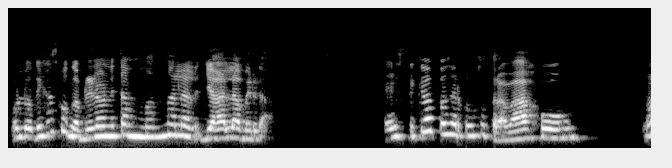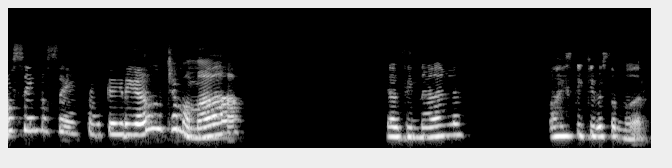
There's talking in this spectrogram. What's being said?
O lo dejas con Gabriel o neta, mándala ya a la verga. este, ¿qué va a pasar con su trabajo? No sé, no sé, como que agregaron mucha mamada. Y al final, ay, es que quiero estornudar.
